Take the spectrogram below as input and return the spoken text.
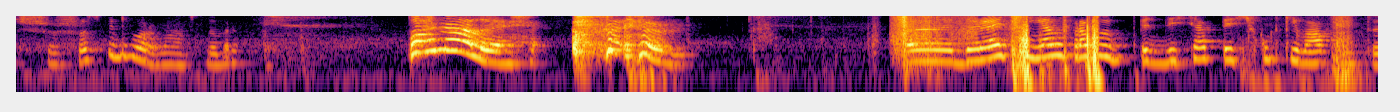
Що, що з підбором? А, все добре. Погнали! Е, До речі, я попробую 50 тисяч кубків апнути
